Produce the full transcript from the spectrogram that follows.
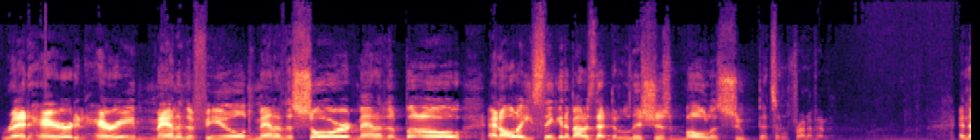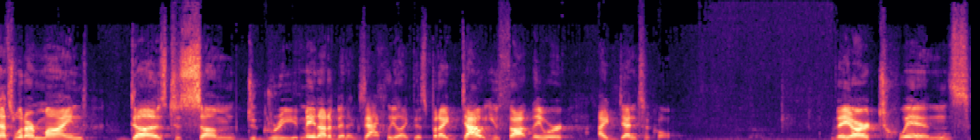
red haired and hairy, man of the field, man of the sword, man of the bow, and all he's thinking about is that delicious bowl of soup that's in front of him. And that's what our mind does to some degree. It may not have been exactly like this, but I doubt you thought they were identical. They are twins,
